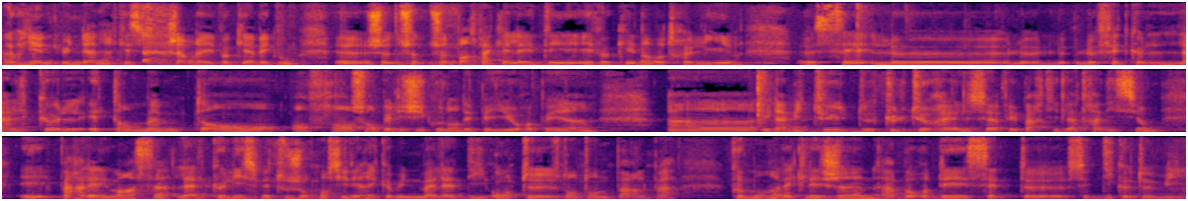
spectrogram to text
Alors il y a une, dernière question que j'aimerais évoquer avec vous. Euh, je, ne pense pas qu'elle a été évoquée dans votre livre. Euh, c'est le, le, le, fait que l'alcool est en même temps, en France, en Belgique ou dans des pays européens, un, une habitude culturelle, ça fait partie de la tradition. Et parallèlement à ça, l'alcoolisme est toujours considéré comme une maladie honteuse dont on ne parle pas. Comment, avec les jeunes, aborder cette, euh, cette dichotomie?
